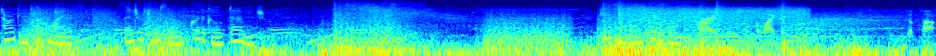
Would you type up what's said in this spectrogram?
Target acquired. Center torso critical damage. Heat. Alright, the light. It's up top.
